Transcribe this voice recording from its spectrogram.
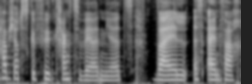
habe ich auch das Gefühl, krank zu werden jetzt, weil es einfach,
